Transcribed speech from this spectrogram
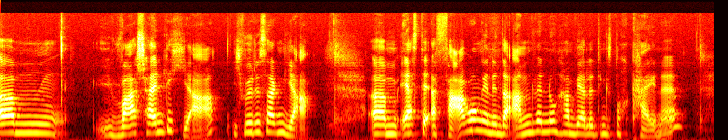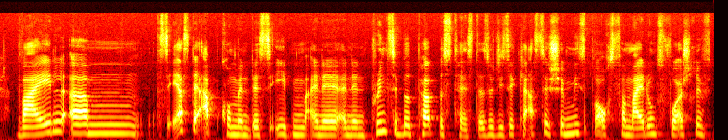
ähm, wahrscheinlich ja. Ich würde sagen ja. Ähm, erste Erfahrungen in der Anwendung haben wir allerdings noch keine, weil ähm, das erste Abkommen, das eben eine, einen Principal Purpose Test, also diese klassische Missbrauchsvermeidungsvorschrift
